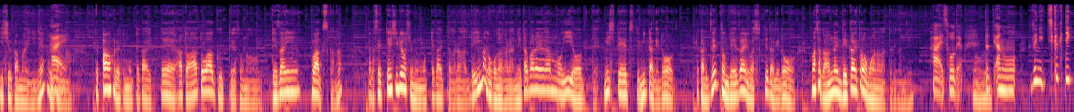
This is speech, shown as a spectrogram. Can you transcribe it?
1週間前にね、はい。でパンフレット持って帰ってあとアートワークってそのデザインワークスかななんか設定資料集も持って帰ったからで今の子だからネタバレがもういいよって見してっつって見たけどだから Z のデザインは知ってたけどまさかあんなにでかいとは思わなかったって感じ、はいそうだよ。うん。だってあのー普通に近く的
